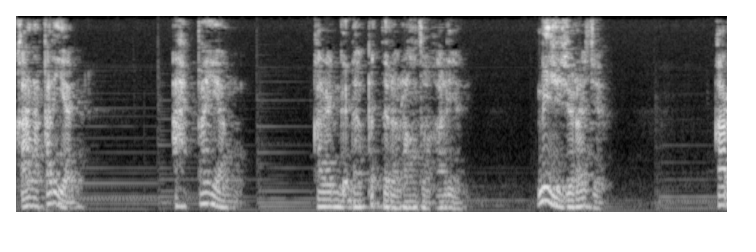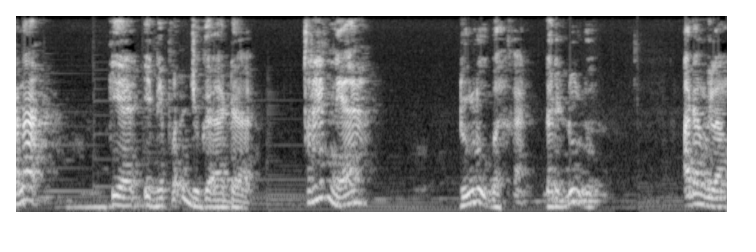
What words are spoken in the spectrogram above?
ke anak kalian apa yang kalian gak dapet dari orang tua kalian. Ini jujur aja. Karena ya ini pun juga ada trennya dulu bahkan dari dulu ada yang bilang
